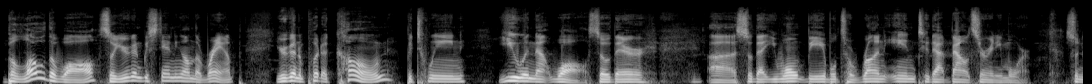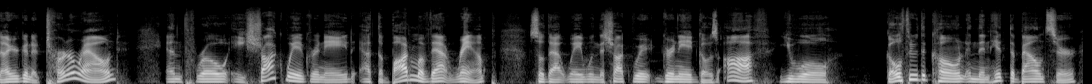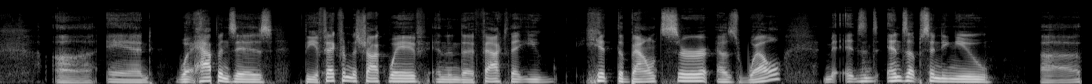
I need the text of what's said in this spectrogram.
below the wall, so you're going to be standing on the ramp. You're going to put a cone between you and that wall, so there, uh, so that you won't be able to run into that bouncer anymore. So now you're going to turn around and throw a shockwave grenade at the bottom of that ramp, so that way when the shockwave grenade goes off, you will go through the cone and then hit the bouncer. Uh, and what happens is the effect from the shockwave, and then the fact that you hit the bouncer as well, it ends up sending you uh,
